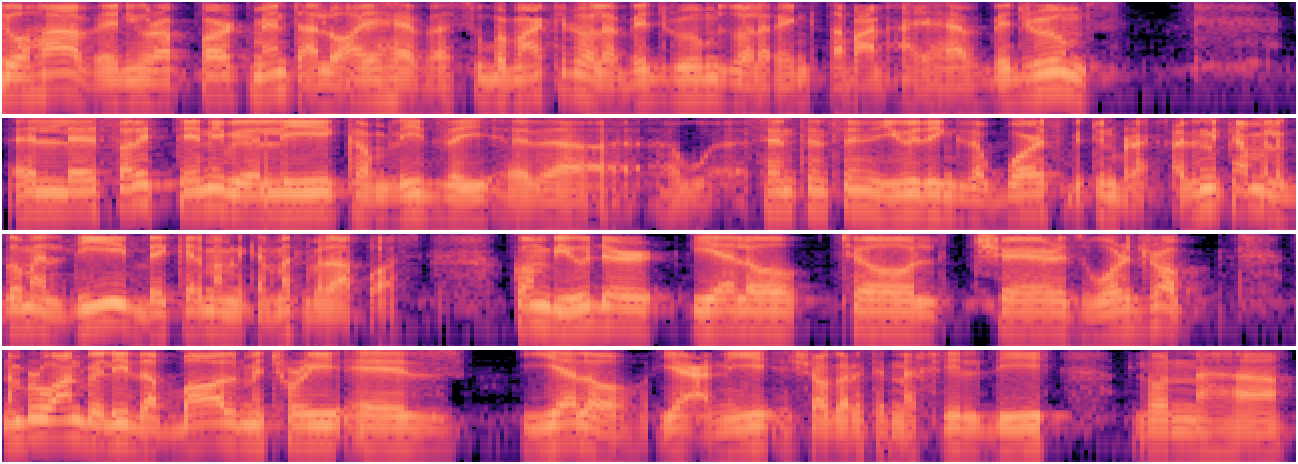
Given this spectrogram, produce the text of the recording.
you have in your apartment قال له I have a supermarket ولا bedrooms ولا ring طبعا I have bedrooms السؤال التاني بيقول لي complete the, the sentences using the words between brackets عايزين نكمل الجمل دي بكلمة من الكلمات اللي بلا أقواس computer yellow tall chairs wardrobe number one لي the palm tree is yellow. يعني شجرة النخيل دي لونها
